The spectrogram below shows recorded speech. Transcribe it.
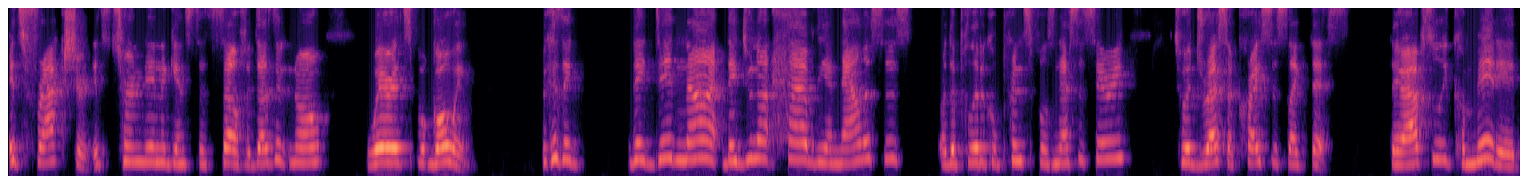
It's fractured, it's turned in against itself. It doesn't know where it's going because they, they did not, they do not have the analysis or the political principles necessary to address a crisis like this. They're absolutely committed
